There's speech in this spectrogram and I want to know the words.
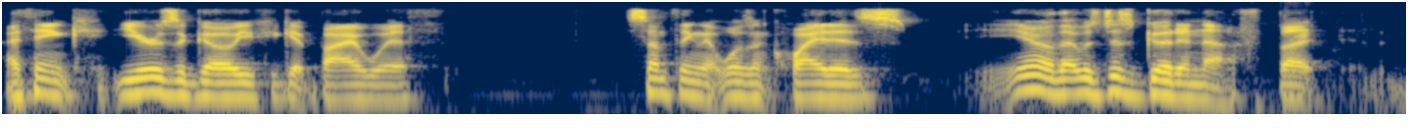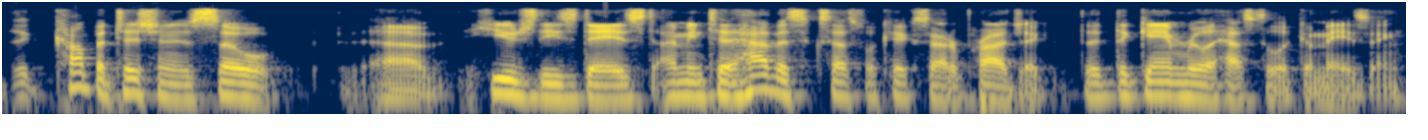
I think years ago you could get by with something that wasn't quite as you know that was just good enough. But the competition is so uh, huge these days. I mean, to have a successful Kickstarter project, the the game really has to look amazing.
